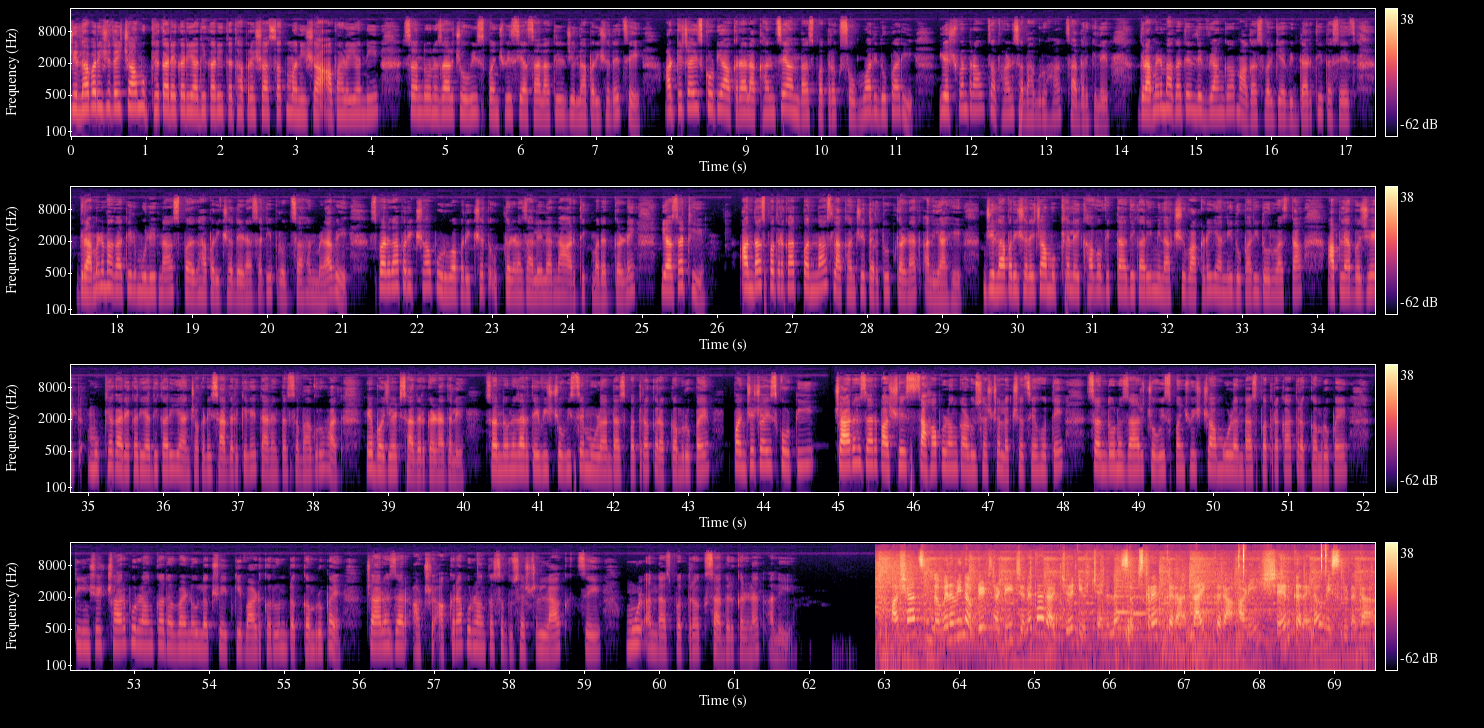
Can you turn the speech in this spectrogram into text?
जिल्हा परिषदेच्या मुख्य कार्यकारी अधिकारी तथा प्रशासक मनीषा आभाळे यांनी सन दोन हजार चोवीस पंचवीस या सालातील जिल्हा परिषदेचे अठ्ठेचाळीस कोटी अकरा लाखांचे अंदाजपत्रक सोमवारी दुपारी यशवंतराव चव्हाण सभागृहात सादर केले. ग्रामीण भागातील दिव्यांग मागासवर्गीय विद्यार्थी तसेच ग्रामीण भागातील मुलींना स्पर्धा परीक्षा देण्यासाठी प्रोत्साहन मिळावे. स्पर्धा परीक्षा पूर्व परीक्षेत उत्तीर्ण झालेल्यांना आर्थिक मदत करणे यासाठी अंदाजपत्रकात पन्नास लाखांची तरतूद करण्यात आली आहे. जिल्हा परिषदेच्या मुख्य लेखा व वित्त अधिकारी मीनाक्षी वाकडे यांनी दुपारी दोन वाजता आपल्या बजेट मुख्य कार्यकारी अधिकारी यांच्याकडे सादर केले. त्यानंतर सभागृहात हे बजेट सादर करण्यात आले. सन दोन हजार तेवीस चोवीसचे मूळ अंदाजपत्रक रक्कम रुपये पंचेचाळीस कोटी चार हजार पाचशे सहा पूर्णांक अडुसष्ट लक्षचे होते. सन दोन हजार चोवीस पंचवीसच्या मूळ अंदाजपत्रकात रक्कम रुपये तीनशे चार पूर्णांक नव्याण्णव लक्ष इतकी वाढ करून रक्कम रुपये चार हजार आठशे अकरा पूर्णांक सदुसष्ट लाखचे मूळ अंदाजपत्रक सादर करण्यात आले. अशाच नवनवीन अपडेटसाठी जनता राज्य न्यूज चॅनलला सबस्क्राईब करा लाईक करा आणि शेअर करायला विसरू नका.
